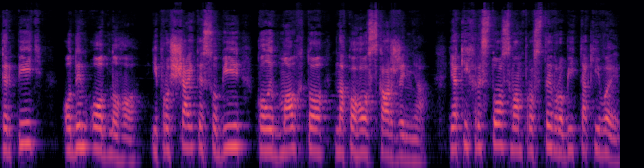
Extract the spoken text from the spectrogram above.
Терпіть один одного і прощайте собі, коли б мав хто на кого оскарження. Як і Христос вам простив, робіть так і ви.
